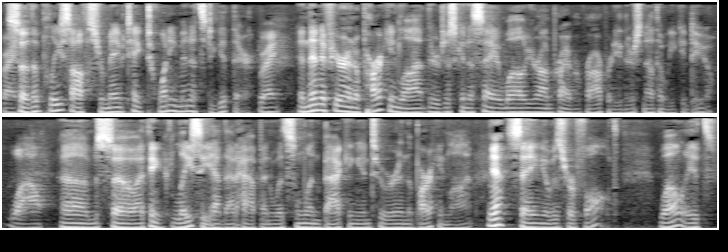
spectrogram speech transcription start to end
Right. So the police officer may take 20 minutes to get there. Right. And then if you're in a parking lot, they're just going to say, well, you're on private property. There's nothing we can do. Wow. Um, so I think Lacey had that happen with someone backing into her in the parking lot, Yeah. saying it was her fault. Well, it's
